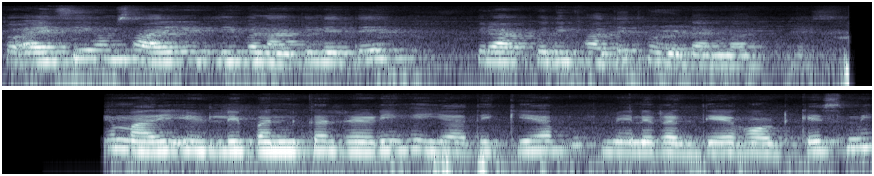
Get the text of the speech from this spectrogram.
तो ऐसे ही हम सारी इडली बना के लेते फिर आपको दिखाते थोड़े टाइम बाद। हमारी इडली बनकर रेडी है। या देखिए अब मैंने रख दिया हॉटकेस में।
